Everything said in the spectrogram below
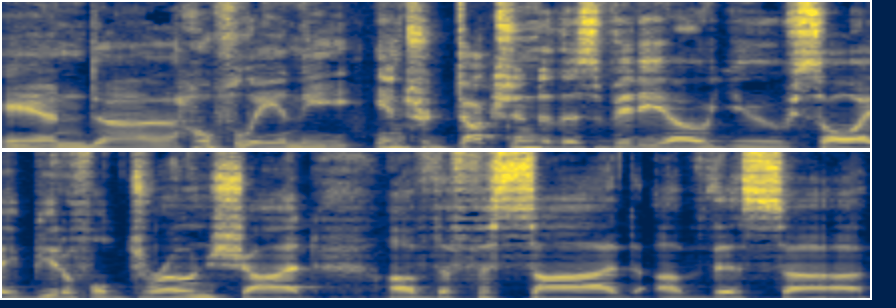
And uh, hopefully in the introduction to this video, you saw a beautiful drone shot of the facade of this uh,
